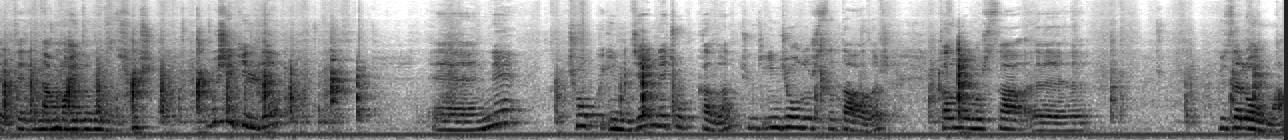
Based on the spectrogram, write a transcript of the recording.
Evet elimden maydanoz düşmüş. Bu şekilde eee, ne çok ince ne çok kalın. Çünkü ince olursa dağılır. Kalın olursa eee, güzel olmaz.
